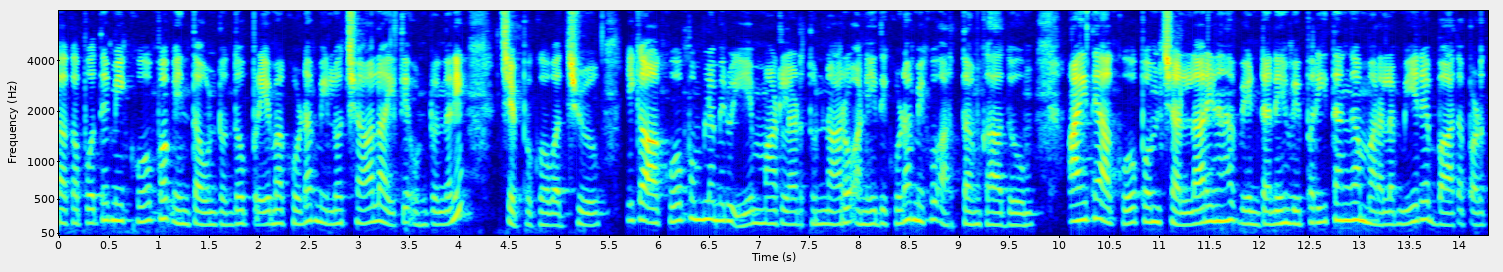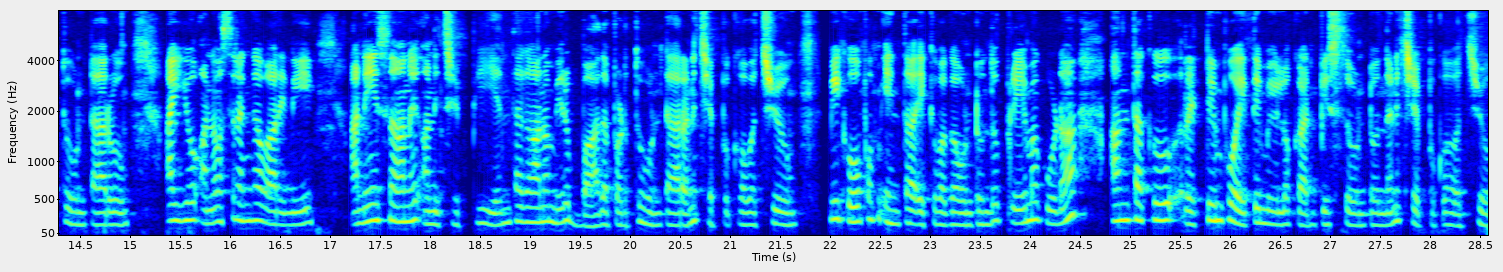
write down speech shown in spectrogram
కాకపోతే మీ కోపం ఎంత ఉంటుందో ప్రేమ కూడా మీలో చాలా అయితే ఉంటుందని చెప్పుకోవచ్చు. ఇక ఆ కోపంలో మీరు ఏం మాట్లాడుతున్నారో అనేది కూడా మీకు అర్థం కాదు. అయితే ఆ కోపం చల్లారిన వెంటనే విపరీతంగా మరల మీరే బాధపడుతూ ఉంటారు. అయ్యో అనవసరంగా వారిని అనేసాను అని చెప్పి ఎంతగానో మీరు బాధపడుతూ ఉంటారని చెప్పుకోవచ్చు. మీ కోపం ఎంత ఎక్కువగా ఉంటుందో ప్రేమ కూడా అంతకు రెట్టింపు అయితే మీలో కనిపిస్తూ ఉంటుందని చెప్పుకోవచ్చు.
